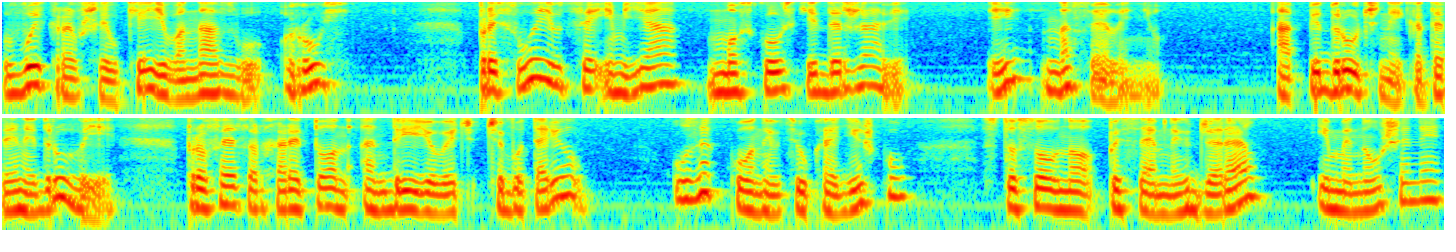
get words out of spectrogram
викравши в Києва назву Русь, присвоїв це ім'я Московській державі і населенню. А підручний Катерини II професор Харитон Андрійович Чеботарьов узаконив цю крадіжку стосовно писемних джерел і минувшини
